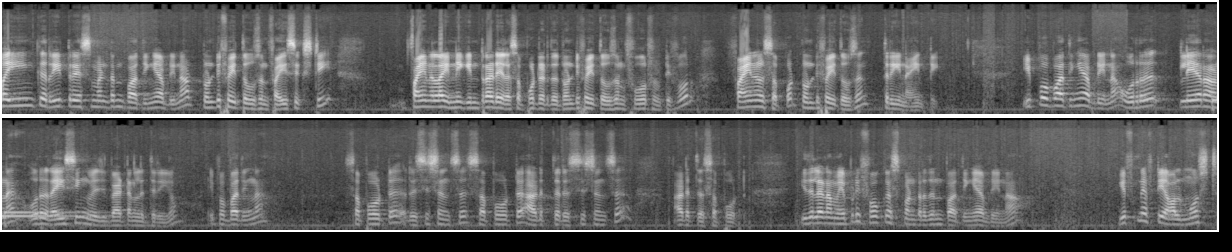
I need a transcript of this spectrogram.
பையிங்க்கு ரீட்ரேஸ்மெண்ட்னு பார்த்தீங்க அப்படின்னா twenty five thousand five sixty ஃபைனலாக இன்றைக்கி இன்ட்ராடேயில் சப்போர்ட் எடுத்தது twenty five thousand four fifty four final support twenty five thousand three ninety இப்போ பார்த்தீங்க அப்படின்னா ஒரு கிளியரான ஒரு ரைசிங் வெஜ் பேட்டர்னில் தெரியும். இப்போ பார்த்தீங்கன்னா சப்போர்ட்டு ரெசிஸ்டன்ஸு சப்போர்ட்டு அடுத்த ரெசிஸ்டன்ஸு அடுத்த சப்போர்ட் இதில் நம்ம எப்படி ஃபோக்கஸ் பண்ணுறதுன்னு பார்த்தீங்க அப்படின்னா gift Nifty almost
